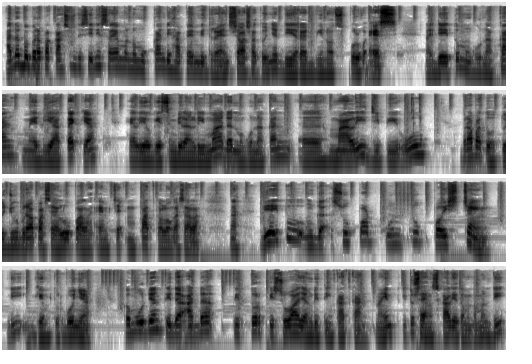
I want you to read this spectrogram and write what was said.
ada beberapa kasus di sini saya menemukan di HP mid-range, salah satunya di Redmi Note 10s. Nah, dia itu menggunakan MediaTek ya, Helio G95 dan menggunakan eh, Mali GPU berapa tuh? 7 berapa? Saya lupa lah, MC4 kalau nggak salah. Nah, dia itu nggak support untuk voice change di game turbonya. Kemudian tidak ada fitur visual yang ditingkatkan. Nah, itu sayang sekali teman-teman di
